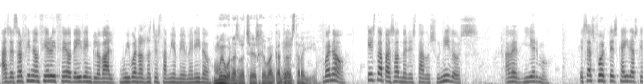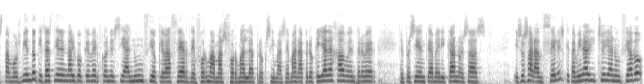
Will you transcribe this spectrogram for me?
asesor financiero y CEO de Iden Global. Muy buenas noches también, bienvenido. Muy buenas noches, Gemma. Encantado Eh, de estar aquí. Bueno, ¿qué está pasando en Estados Unidos? A ver, Guillermo. Esas fuertes caídas que estamos viendo quizás tienen algo que ver con ese anuncio que va a hacer de forma más formal la próxima semana, pero que ya ha dejado entrever el presidente americano esas, esos aranceles que también ha dicho y ha anunciado,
